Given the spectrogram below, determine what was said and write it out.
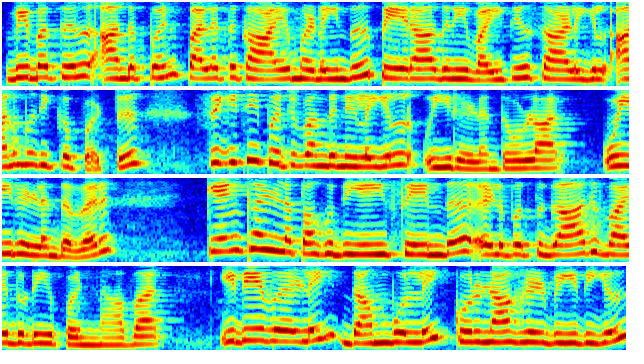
விபத்தில் அந்த பெண் பலத்த காயமடைந்து பேராதனை வைத்தியசாலையில் அனுமதிக்கப்பட்டு சிகிச்சை பெற்று வந்த நிலையில் உயிரிழந்துள்ளார். உயிரிழந்தவர் கெங்கள்ள பகுதியை சேர்ந்த எழுபத்து ஆறு வயதுடைய பெண் ஆவார் இதேவேளை தம்பொல்லை குருநாகல் வீதியில்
